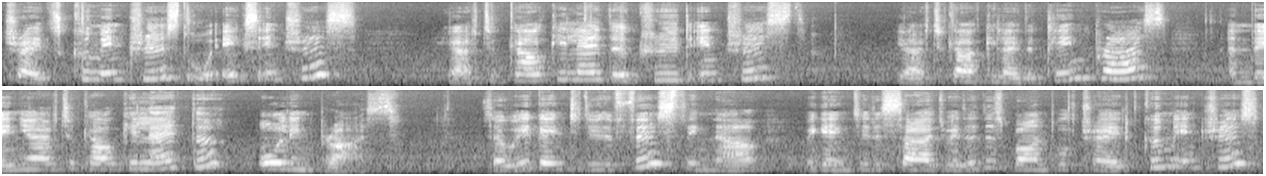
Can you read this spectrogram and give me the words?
trades cum interest or ex interest. You have to calculate the accrued interest. You have to calculate the clean price. And then you have to calculate the all-in price. So we're going to do the first thing now. We're going to decide whether this bond will trade cum interest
